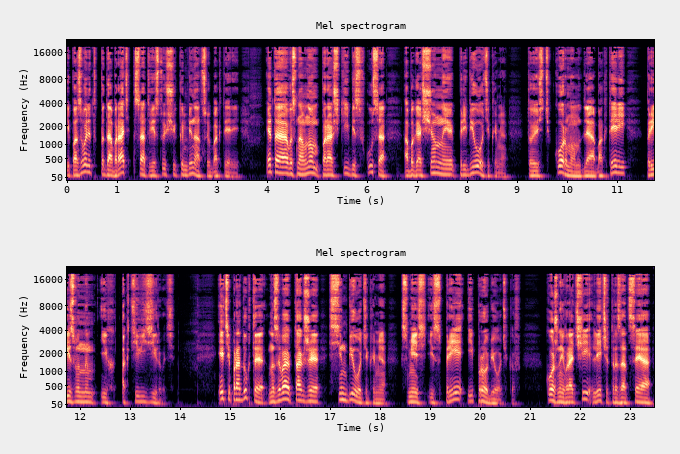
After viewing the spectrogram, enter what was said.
и позволит подобрать соответствующую комбинацию бактерий. Это в основном порошки без вкуса, обогащенные пребиотиками, то есть кормом для бактерий, призванным их активизировать. Эти продукты называют также синбиотиками, смесь из пре- и пробиотиков. Кожные врачи лечат розацеа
